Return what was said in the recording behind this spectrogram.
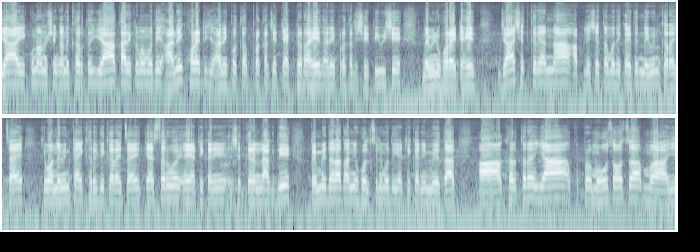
या एकूण अनुषंगानं खरं तर या कार्यक्रमामध्ये अनेक व्हरायटीचे अनेक प्रका प्रकारचे ट्रॅक्टर आहेत अनेक प्रकारचे शेतीविषयी नवीन व्हरायटी आहेत. ज्या शेतकऱ्यांना आपल्या शेतामध्ये काहीतरी नवीन करायचं आहे किंवा नवीन काही खरेदी करायचं आहे त्या सर्व या ठिकाणी शेतकऱ्यांना अगदी कमी दरात आणि होलसेलमध्ये या ठिकाणी मिळतात. खरं तर या प्र- महोत्सवाचं म-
